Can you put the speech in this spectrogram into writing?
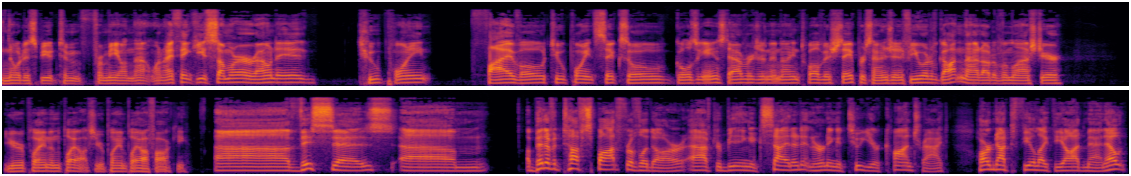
no dispute to, for me on that one. I think he's somewhere around a 2.50, 2.60 goals against average and a 912 ish save percentage. And if you would have gotten that out of him last year, you were playing in the playoffs. You were playing playoff hockey. Uh, this says um, a bit of a tough spot for Vladar after being excited and earning a two year contract. Hard not to feel like the odd man out.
